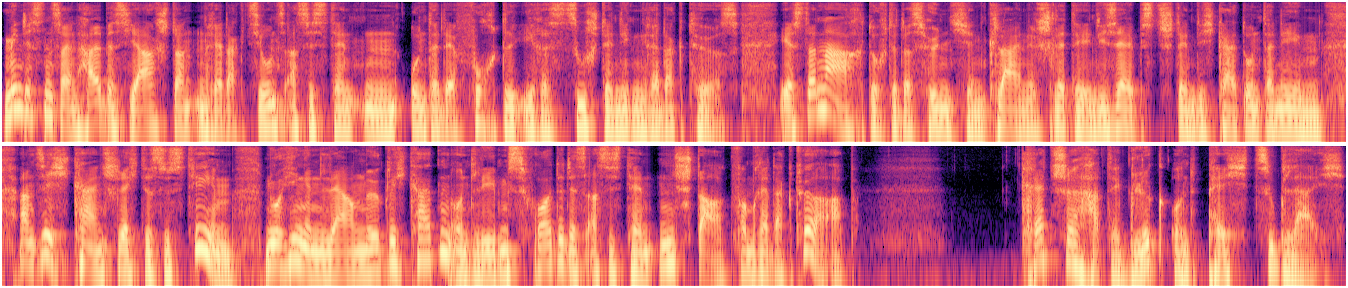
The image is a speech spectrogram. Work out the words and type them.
Mindestens ein halbes Jahr standen Redaktionsassistenten unter der Fuchtel ihres zuständigen Redakteurs. Erst danach durfte das Hündchen kleine Schritte in die Selbstständigkeit unternehmen. An sich kein schlechtes System, nur hingen Lernmöglichkeiten und Lebensfreude des Assistenten stark vom Redakteur ab. Kretsche hatte Glück und Pech zugleich.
